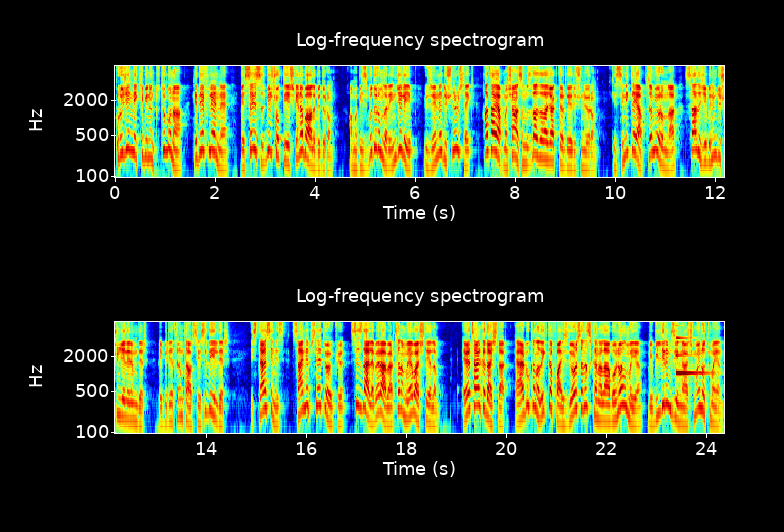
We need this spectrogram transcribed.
projenin ekibinin tutumuna, hedeflerine ve sayısız birçok değişkene bağlı bir durum. Ama biz bu durumları inceleyip üzerine düşünürsek hata yapma şansımız da azalacaktır diye düşünüyorum. Kesinlikle yaptığım yorumlar sadece benim düşüncelerimdir ve bir yatırım tavsiyesi değildir. İsterseniz Synapse Network'ü sizlerle beraber tanımaya başlayalım. Evet arkadaşlar, eğer bu kanalı ilk defa izliyorsanız kanala abone olmayı ve bildirim zilini açmayı unutmayın.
